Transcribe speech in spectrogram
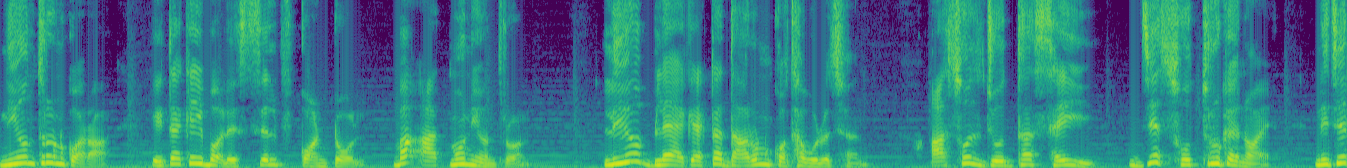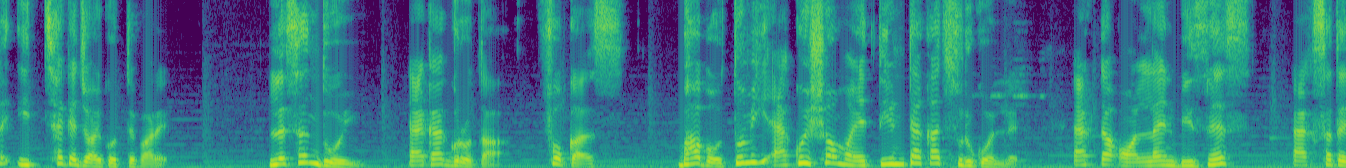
নিয়ন্ত্রণ করা, এটাকেই বলে সেলফ কন্ট্রোল বা আত্মনিয়ন্ত্রণ। লিও ব্ল্যাক একটা দারুণ কথা বলেছেন। আসল যোদ্ধা সেই যে শত্রুকে নয়, নিজের ইচ্ছাকে জয় করতে পারে। লেসন দুই, একাগ্রতা, ফোকাস। ভাবো, তুমি একই সময়ে তিনটা কাজ শুরু করলে, একটা অনলাইন বিজনেস, একসাথে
